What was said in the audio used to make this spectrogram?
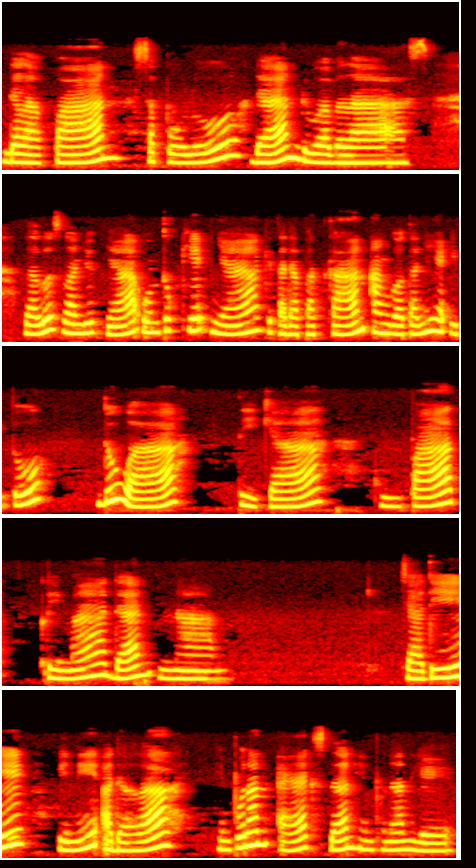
8, 10, dan 12. Lalu selanjutnya untuk Y-nya kita dapatkan anggotanya yaitu 2, 3, 4, 5, dan 6. Jadi, ini adalah himpunan X dan himpunan Y.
